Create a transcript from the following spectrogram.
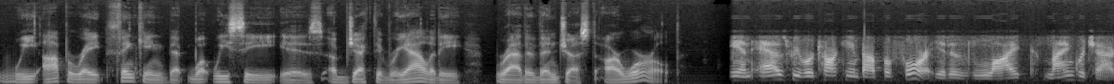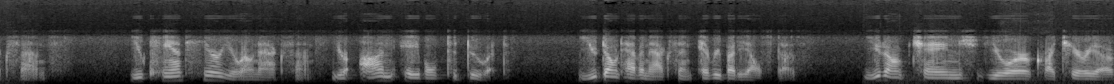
we operate thinking that what we see is objective reality rather than just our world. And as we were talking about before, it is like language accents. You can't hear your own accent. You're unable to do it. You don't have an accent, everybody else does. You don't change your criteria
